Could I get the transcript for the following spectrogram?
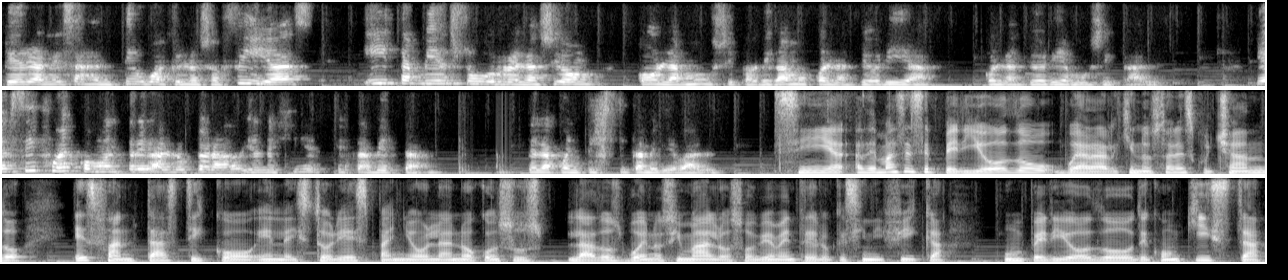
que eran esas antiguas filosofías y también su relación con la música, digamos con la teoría, con la teoría musical. Y así fue como entré al doctorado y elegí esta beta de la cuentística medieval. Sí, además ese periodo, para quienes nos están escuchando, es fantástico en la historia española, ¿no? Con sus lados buenos y malos, obviamente, de lo que significa un periodo de conquista,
